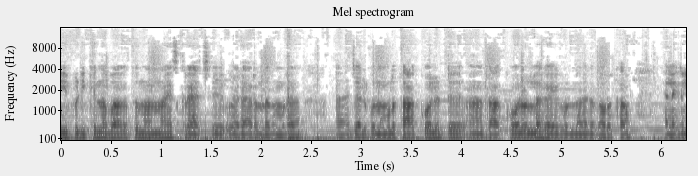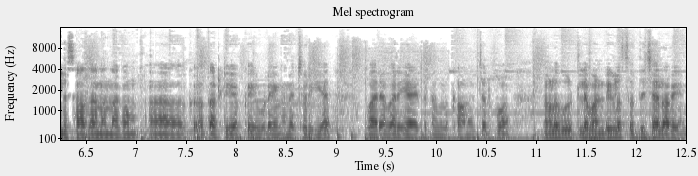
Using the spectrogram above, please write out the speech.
ഈ പിടിക്കുന്ന ഭാഗത്ത് നന്നായി സ്ക്രാച്ച് വരാറുണ്ട് നമ്മുടെ ചിലപ്പോൾ നമ്മൾ താക്കോലിട്ട് താക്കോലുള്ള കൈ കൊണ്ട് തന്നെ തുറക്കാം. അല്ലെങ്കിൽ സാധാരണ നഖം തട്ടിയൊക്കെ ഇവിടെ ഇങ്ങനെ ചെറിയ വരവരയായിട്ട് നിങ്ങൾ കാണും. ചിലപ്പോൾ നിങ്ങൾ വീട്ടിലെ വണ്ടികൾ ശ്രദ്ധിച്ചാൽ അറിയാം.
